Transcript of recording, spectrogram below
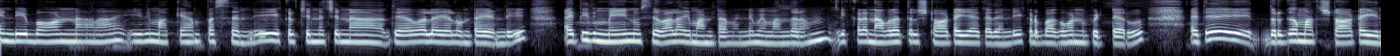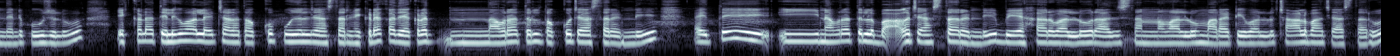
అండి బాగున్నారా? ఇది మా క్యాంపస్ అండి. ఇక్కడ చిన్న చిన్న దేవాలయాలు ఉంటాయండి. అయితే ఇది మెయిన్ శివాలయం అంటామండి మేమందరం. ఇక్కడ నవరాత్రులు స్టార్ట్ అయ్యాయి కదండి ఇక్కడ భగవాన్ పెట్టారు. అయితే దుర్గామాత స్టార్ట్ అయ్యిందండి పూజలు. ఇక్కడ తెలుగు వాళ్ళు చాలా తక్కువ పూజలు చేస్తారండి. ఇక్కడే కదా ఎక్కడ నవరాత్రులు తక్కువ చేస్తారండి. అయితే ఈ నవరాత్రులు బాగా చేస్తారండి. బీహార్ వాళ్ళు రాజస్థాన్ వాళ్ళు మరాఠీ వాళ్ళు చాలా బాగా చేస్తారు.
